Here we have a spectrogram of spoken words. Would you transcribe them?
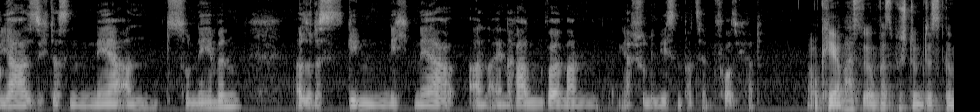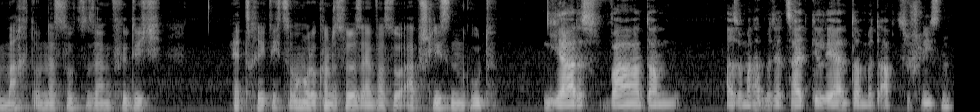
ja, sich das näher anzunehmen. Also das ging nicht näher an einen ran, weil man ja schon die nächsten Patienten vor sich hat. Okay, aber hast du irgendwas Bestimmtes gemacht, um das sozusagen für dich erträglich zu machen oder konntest du das einfach so abschließen? Gut. Ja, das war dann, also man hat mit der Zeit gelernt, damit abzuschließen,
